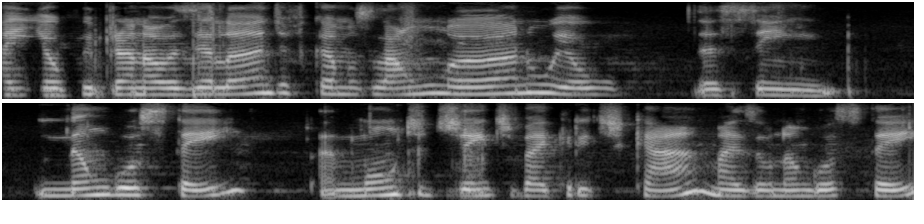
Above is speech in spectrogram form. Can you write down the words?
Aí eu fui para Nova Zelândia, ficamos lá um ano. Eu, assim, não gostei. Um monte de gente vai criticar, mas eu não gostei.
